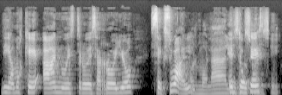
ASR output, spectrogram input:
digamos que a nuestro desarrollo sexual, Hormonal sexual, entonces sí.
